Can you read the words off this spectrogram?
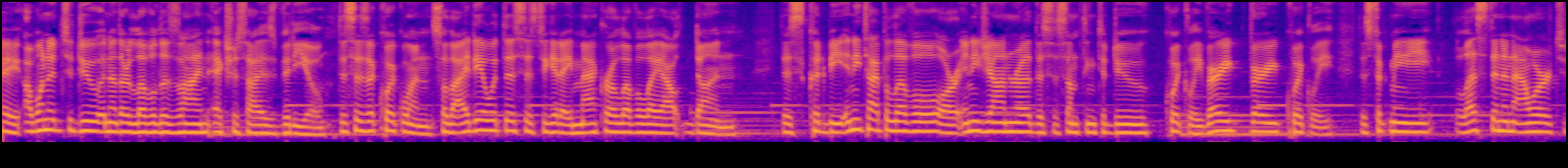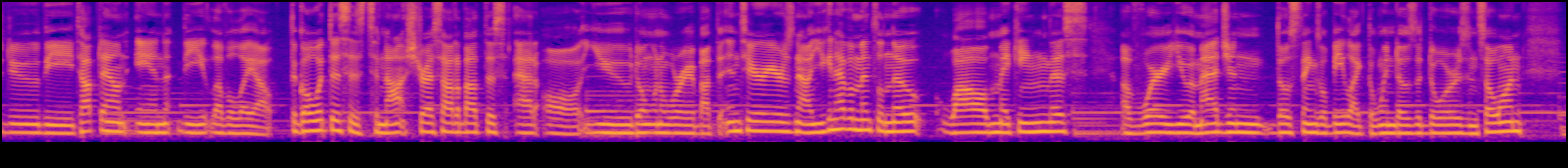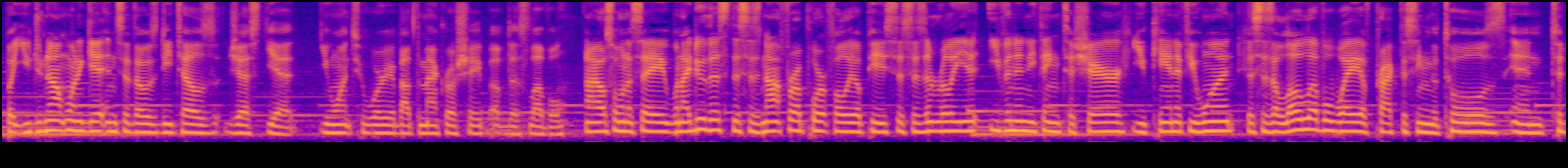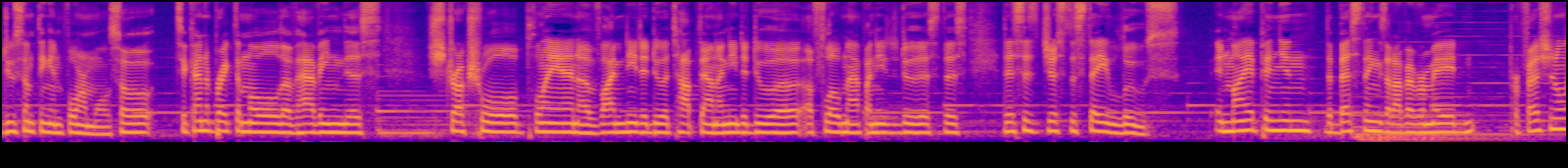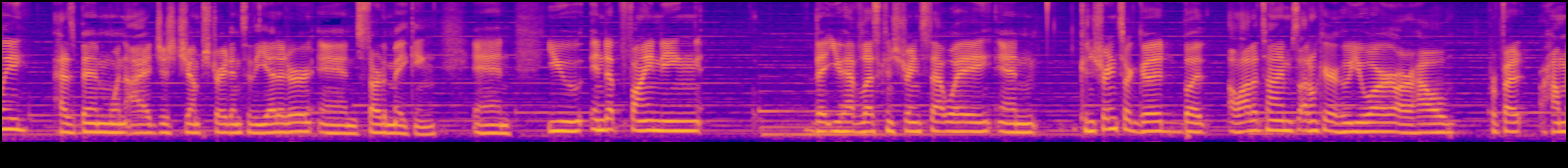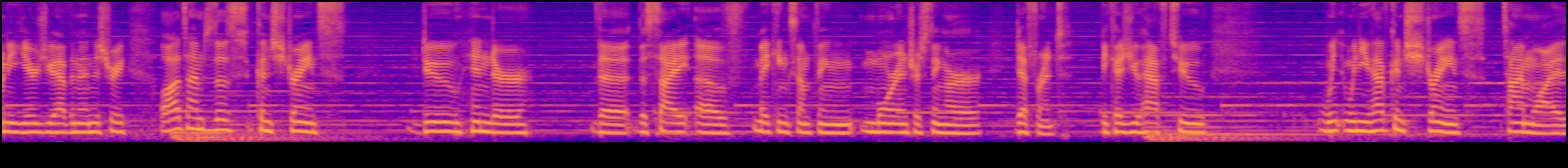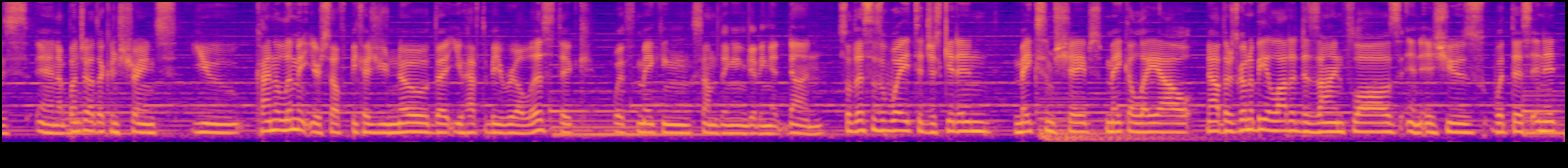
Hey, I wanted to do another level design exercise video. This is a quick one. So the idea with this is to get a macro level layout done. This could be any type of level or any genre. This is something to do quickly, very, very quickly. This took me less than an hour to do the top down and the level layout. The goal with this is to not stress out about this at all. You don't want to worry about the interiors. Now you can have a mental note while making this of where you imagine those things will be, like the windows, the doors, and so on. But you do not want to get into those details just yet you want to worry about the macro shape of this level. I also want to say when I do this, this is not for a portfolio piece. This isn't really even anything to share. You can if you want. This is a low level way of practicing the tools and to do something informal. So to kind of break the mold of having this structural plan of I need to do a top down, I need to do a, a flow map, I need to do this, this. This is just to stay loose. In my opinion, the best things that I've ever made professionally has been when I just jumped straight into the editor and started making. And you end up finding that you have less constraints that way. And constraints are good, but a lot of times, I don't care who you are or how how many years you have in the industry, a lot of times those constraints do hinder the the sight of making something more interesting or different because you have to when, when you have constraints time wise and a bunch of other constraints, you kind of limit yourself because you know that you have to be realistic with making something and getting it done. So, this is a way to just get in, make some shapes, make a layout. Now, there's going to be a lot of design flaws and issues with this, and it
